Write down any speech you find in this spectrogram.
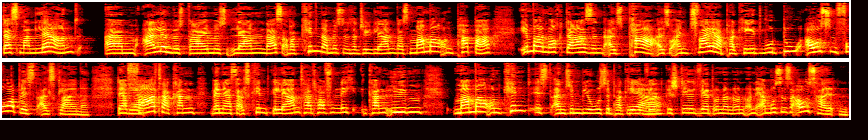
dass man lernt, ähm, alle müssen, drei müssen lernen das, aber Kinder müssen es natürlich lernen, dass Mama und Papa immer noch da sind als Paar, also ein Zweierpaket, wo du außen vor bist als Kleine. Der ja. Vater kann, wenn er es als Kind gelernt hat, hoffentlich kann üben, Mama und Kind ist ein Symbiosepaket, ja. während gestillt wird und, und, und, und er muss es aushalten.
